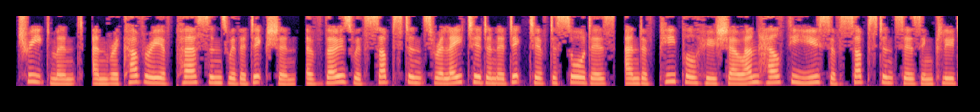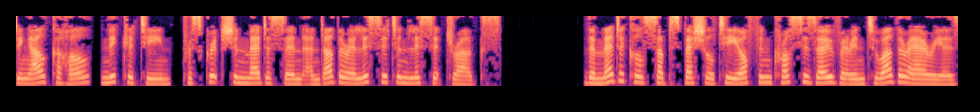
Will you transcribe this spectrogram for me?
treatment, and recovery of persons with addiction, of those with substance-related and addictive disorders, and of people who show unhealthy use of substances including alcohol, nicotine, prescription medicine and other illicit and licit drugs. The medical subspecialty often crosses over into other areas,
